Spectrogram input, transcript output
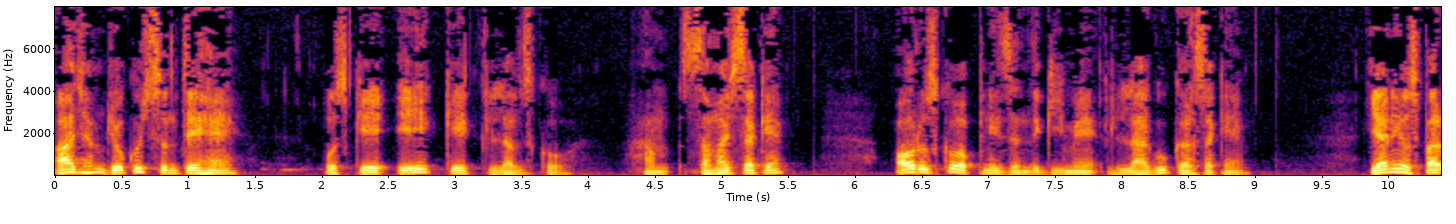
آج ہم جو کچھ سنتے ہیں، اس کے ایک ایک لفظ کو ہم سمجھ سکیں اور اس کو اپنی زندگی میں لاگو کر سکیں یعنی اس پر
